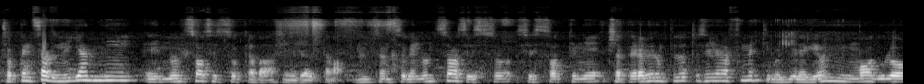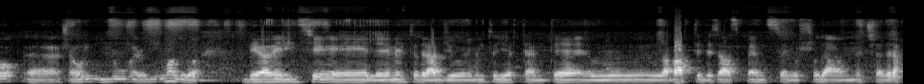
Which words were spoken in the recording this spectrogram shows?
Ci ho pensato negli anni e non so se sono capace in realtà, nel senso che non so se so, se so tenere, cioè per avere un prodotto seriale a fumetti vuol dire che ogni modulo, eh, cioè ogni numero, ogni modulo deve avere in sé l'elemento tragico, l'elemento divertente, la parte di suspense, lo showdown, eccetera.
